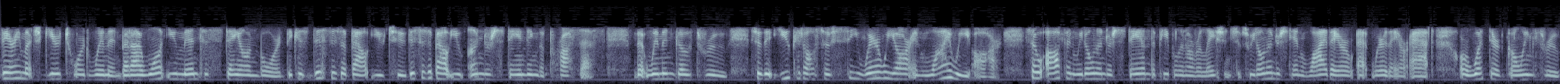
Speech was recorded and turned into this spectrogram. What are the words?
very much geared toward women, but I want you men to stay on board because this is about you too. This is about you understanding the process that women go through so that you could also see where we are and why we are. So often we don't understand the people in our relationships. We don't understand why they are at where they are at or what they're going through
